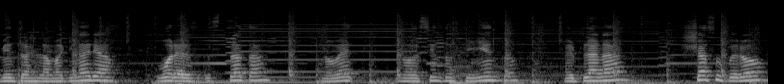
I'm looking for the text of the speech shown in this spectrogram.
mientras la maquinaria Borel Strata 900-500, el plan A, ya superó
